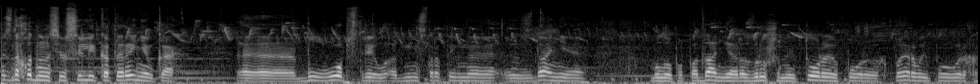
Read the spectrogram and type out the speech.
Ми знаходимося в селі Катеринівка. Е, Був обстріл, адміністративне е, здання, було попадання, розрушений вторий поверх, перший поверх,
